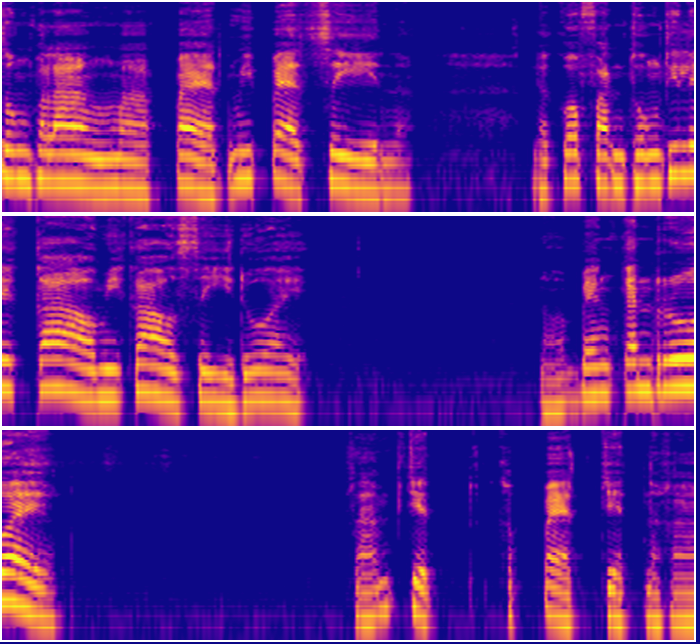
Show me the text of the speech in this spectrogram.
ทรงพลังมาแปดมีแปดสี่นะแล้วก็ฟันธงที่เลขเก้ามีเก้าสี่ด้วยเนาะแบ่งกันรวยสามเจ็ดกับแปดเจ็ดนะคะ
